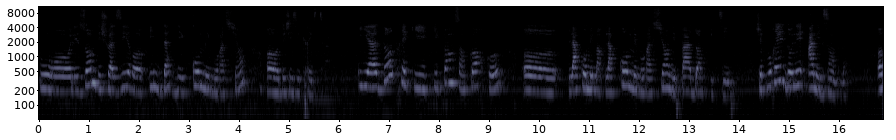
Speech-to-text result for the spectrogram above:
pour euh, les hommes de choisir euh, une date de commémoration euh, de Jésus-Christ. Il y a d'autres qui, qui pensent encore que euh, la, la commémoration n'est pas donc utile. Je pourrais donner un exemple. Euh,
